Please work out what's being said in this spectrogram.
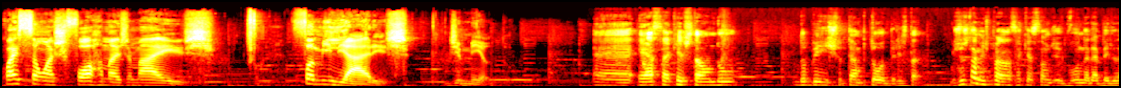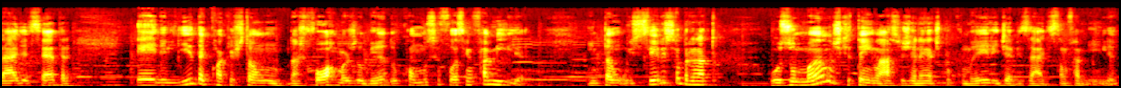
Quais são as formas mais familiares de medo? É, essa é a questão do do bicho o tempo todo. Ele está, justamente para essa questão de vulnerabilidade, etc. Ele lida com a questão das formas do medo como se fossem família. Então, os seres sobrenaturais. Os humanos que têm laço genético com ele de amizade são família.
